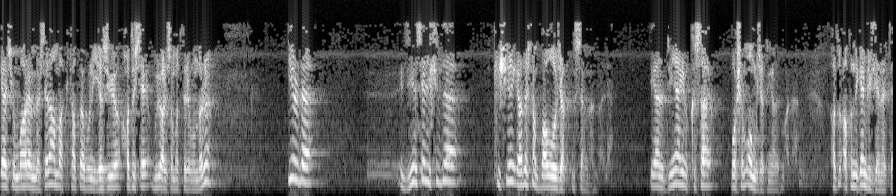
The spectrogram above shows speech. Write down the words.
gerçi mahrem mesela ama kitaplar bunu yazıyor. Hadiste buyuruyor Aleyhisselam Hazretleri bunları. Bir de e, cinsel ilişkide kişinin iradesinden bağlı olacak muhtemelen böyle. Yani dünya gibi kısa boşam olmayacak dünyada böyle. Hatta akıntı gelmeyecek cennette.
